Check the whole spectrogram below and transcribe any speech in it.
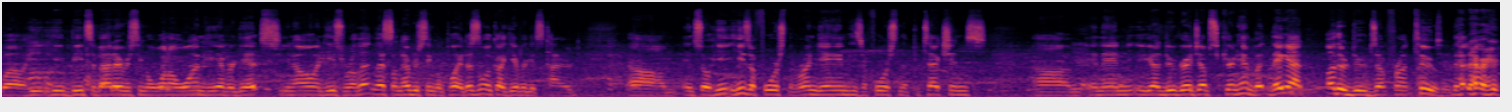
Well, he, he beats about every single one-on-one he ever gets, you know, and he's relentless on every single play. It doesn't look like he ever gets tired. Um, and so he, he's a force in the run game. He's a force in the protections. Um, and then you got to do a great job securing him. But they got other dudes up front too that are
